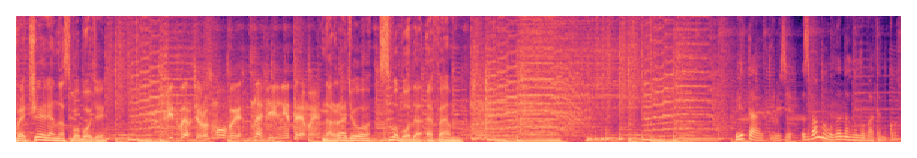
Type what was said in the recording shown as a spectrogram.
Вечеря на свободі. Відверті розмови на вільні теми. На радіо Свобода ФМ. Вітаю, друзі! З вами Олена Головатенко.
